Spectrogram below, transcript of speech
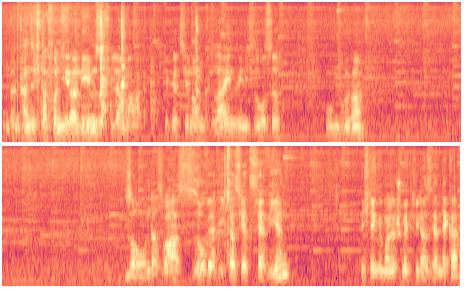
Und dann kann sich davon jeder nehmen, so viel er mag. Ich gebe jetzt hier noch ein klein wenig Soße oben drüber. So, und das war's. So werde ich das jetzt servieren. Ich denke mal, es schmeckt wieder sehr lecker.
